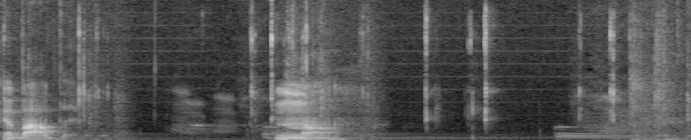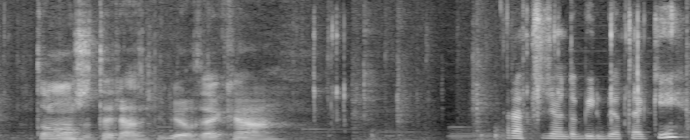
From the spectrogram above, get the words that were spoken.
Kebaby. No. To może teraz biblioteka. Teraz przejdziemy do biblioteki.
